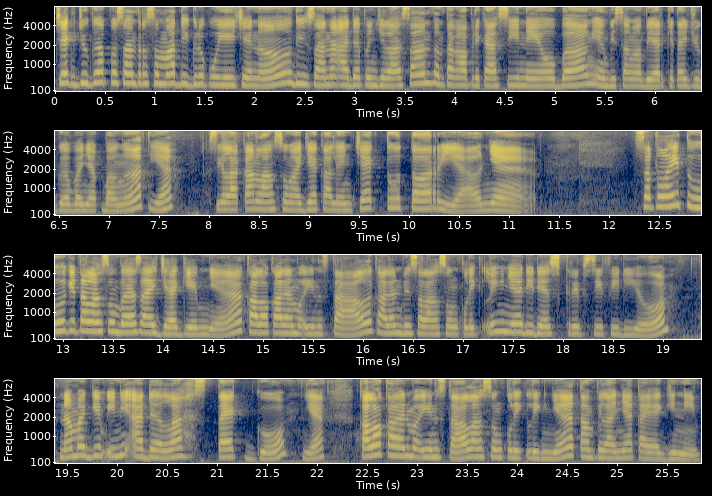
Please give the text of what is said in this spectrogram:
Cek juga pesan tersemat di grup Uye Channel. Di sana ada penjelasan tentang aplikasi Neobank yang bisa ngabayar kita juga banyak banget ya. Silakan langsung aja kalian cek tutorialnya. Setelah itu kita langsung bahas aja gamenya. Kalau kalian mau install kalian bisa langsung klik linknya di deskripsi video. Nama game ini adalah Stack Go ya. Kalau kalian mau install langsung klik linknya tampilannya kayak gini.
